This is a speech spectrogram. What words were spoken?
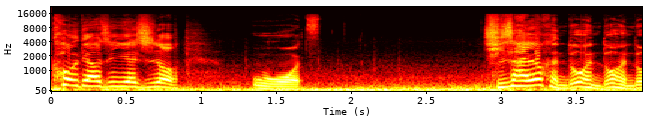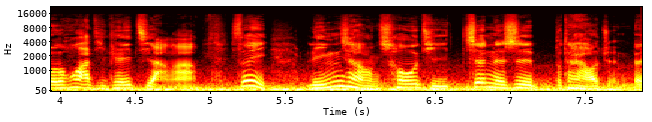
扣掉这些之后，我。其实还有很多很多很多的话题可以讲啊，所以临场抽题真的是不太好准备。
